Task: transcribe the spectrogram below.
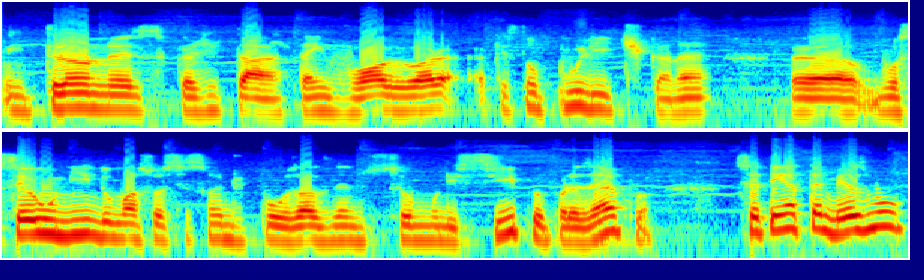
entrando nesse que a gente tá, tá em voga agora, a questão política, né? Uh, você unindo uma associação de pousadas dentro do seu município, por exemplo, você tem até mesmo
